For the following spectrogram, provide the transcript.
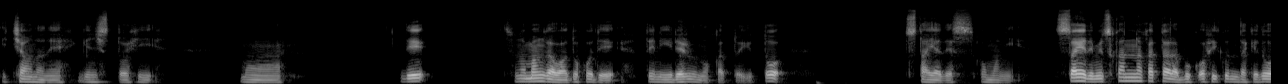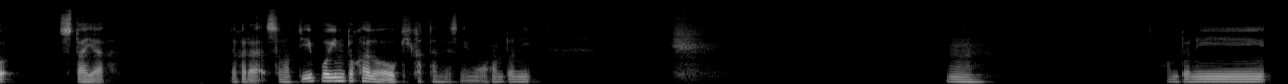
行っちゃうんだね。現実逃避。もう、で、その漫画はどこで手に入れるのかというと、ツタヤです、主に。ツタヤで見つからなかったらブックオフ行くんだけど、ツタヤ。だから、その T ポイントカードは大きかったんですね。もう本当に。うん。本当に、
